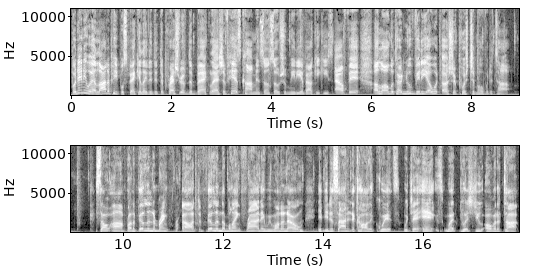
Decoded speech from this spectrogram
But anyway, a lot of people speculated that the pressure of the backlash of his comments on social media about Keke's outfit, along with her new video with Usher, pushed him over the top. So uh, for the fill in the blank, uh, to fill in the blank Friday, we want to know if you decided to call it quits with your ex. What pushed you over the top?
